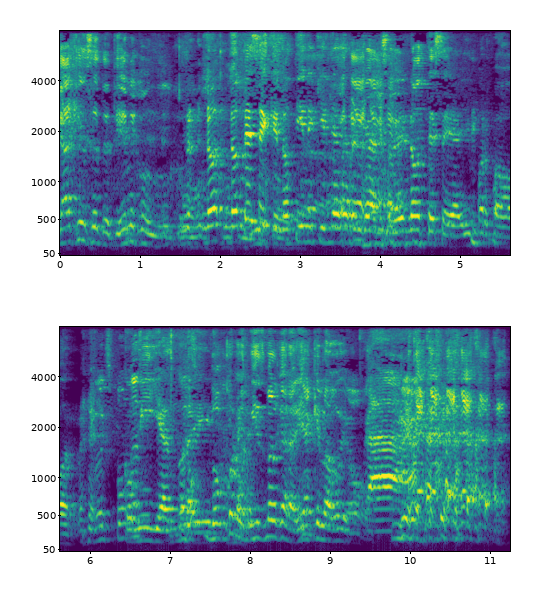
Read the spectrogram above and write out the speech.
cada quien se detiene con... con No, no, con nótese que no tiene quien le agarre el ganso, eh. Nótese ahí, por favor. No expongas- Comillas por ahí. No con la misma algarabía que lo hago yo, güey. Ah,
